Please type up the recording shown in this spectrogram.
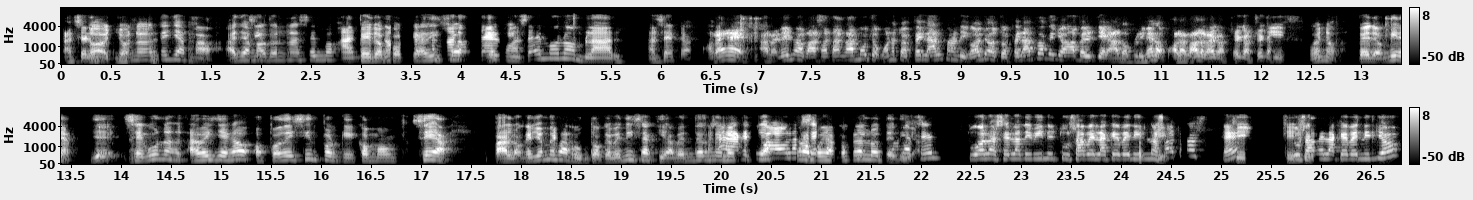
Anselmo. No, yo no te he llamado. Ha llamado don Anselmo, An- pero no, porque ha dicho. Anselmo, Anselmo nombrar. Anselmo. A ver, Abelino, vas a tardar mucho. Bueno, tú esperas, mal digo yo. Tú esperas porque yo haber llegado primero. Vale, vale, venga, chica, chica. Sí, bueno, pero mira, según habéis llegado, os podéis ir porque como sea, para lo que yo me barruto, que venís aquí a venderme O sea, que tú no sé- voy a comprar lotería. hablas el- Tú hablas el adivino y tú sabes la que venir nosotros, ¿eh? Sí, Sí, ¿Tú sí, sabes la que venir yo?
